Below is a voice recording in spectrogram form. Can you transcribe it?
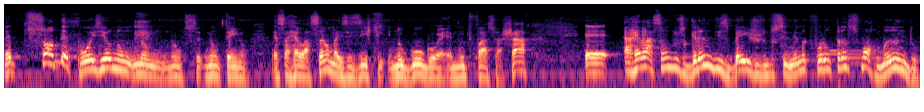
Né? Só depois, e eu não, não, não, não tenho essa relação, mas existe no Google, é, é muito fácil achar, é a relação dos grandes beijos do cinema que foram transformando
